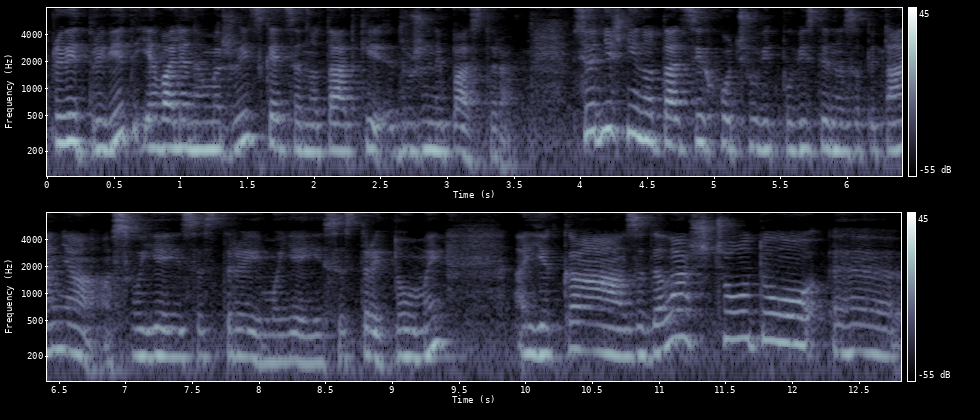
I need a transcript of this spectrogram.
Привіт-привіт! Я Валя Номержицька і це нотатки дружини пастора. В сьогоднішній нотації хочу відповісти на запитання своєї сестри, моєї сестри Томи, яка задала щодо е, е,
